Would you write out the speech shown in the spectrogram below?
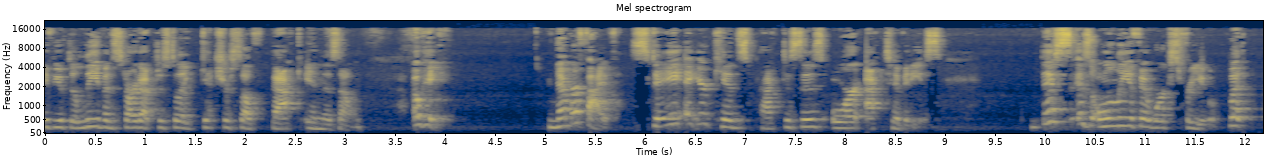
if you have to leave and start up just to like get yourself back in the zone. Okay, Number five, stay at your kids' practices or activities. This is only if it works for you, but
